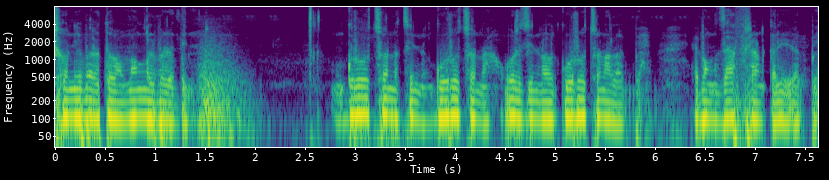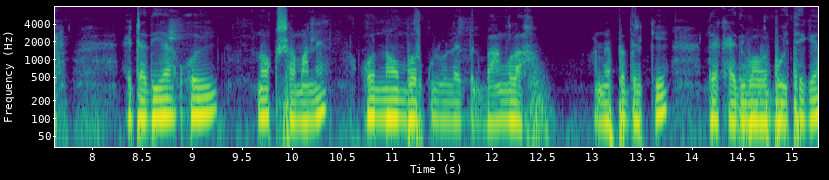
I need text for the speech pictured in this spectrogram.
শনিবার অথবা মঙ্গলবারের দিন গুরুচনা চিহ্ন গুরুচনা অরিজিনাল গুরুচনা লাগবে এবং জাফরান কালি লাগবে। এটা দিয়া ওই নকশা মানে ওই নম্বরগুলো লিখবেন বাংলা। আমি আপনাদেরকে দেখাই দেবো আবার বই থেকে।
